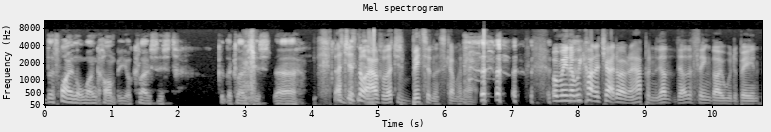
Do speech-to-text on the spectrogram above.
the final one can't be your closest the closest. Uh, that's just not household. That's just bitterness coming out. I mean, we kind of chatted about when it happened. The other, the other thing though would have been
